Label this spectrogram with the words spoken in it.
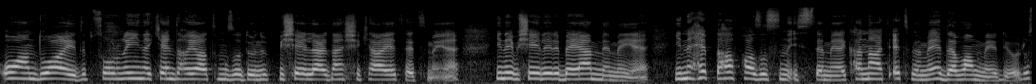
o an dua edip sonra yine kendi hayatımıza dönüp bir şeylerden şikayet etmeye, yine bir şeyleri beğenmemeye, yine hep daha fazlasını istemeye, kanaat etmemeye devam mı ediyoruz?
